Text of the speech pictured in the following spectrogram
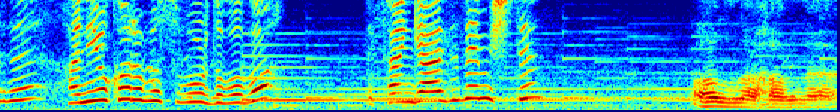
Nerede? Hani yok arabası burada baba? E sen geldi demiştin. Allah Allah.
